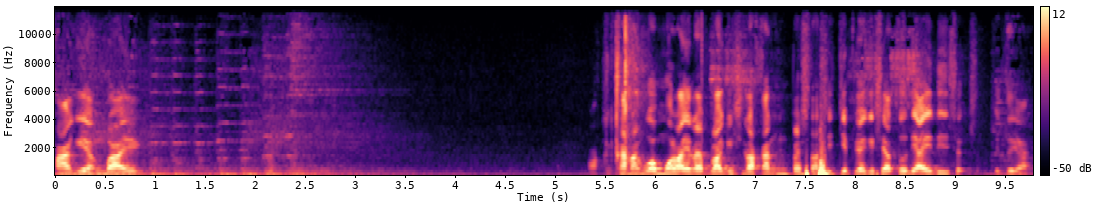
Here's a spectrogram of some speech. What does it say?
Pagi yang baik oke karena gua mulai live lagi silahkan investasi chip ya guys ya tuh di ID itu ya.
